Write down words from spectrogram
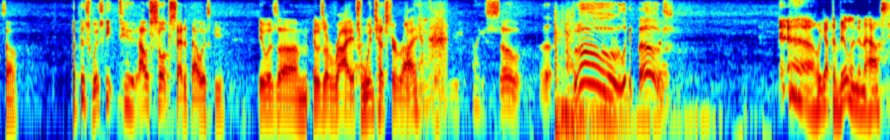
So, but this whiskey, dude, I was so upset at that whiskey. It was um, it was a rye. It's Winchester rye. Like it's so. Ugh. Ooh, look at those. we got the villain in the house.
